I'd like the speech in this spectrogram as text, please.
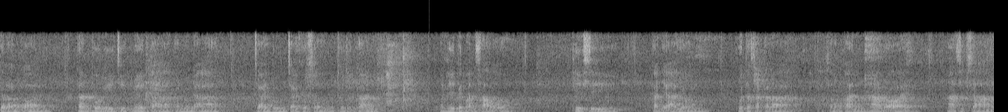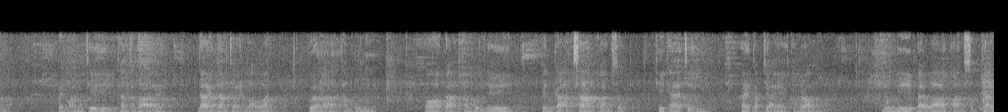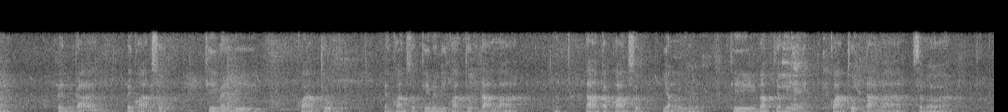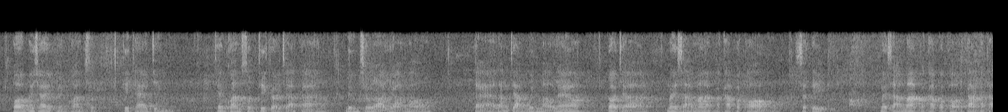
เจริญพร ท่านผู้มีจิตเมตตากรุณา ใจบุญใจกุศลทุกทุกท่าน วันนี้เป็นวันเสาร์ที่สกันยายน พุทธศักราช 2553 เป็นวันที่ท่านทั้งหลายได้ตั้งใจมาวัดเพื่อมาทำบุญ เพราะการทำบุญนี้เป็นการสร้างความสุขที่แท้จริงให้กับใจของเรา บุญนี้แปลว่าความสุขใจ เป็นการเป็นความสุขที่ไม่มีความทุกข์ เป็นความสุขที่ไม่มีความทุกข์ตามมา ต่างกับความสุขอย่างอื่น ที่มักจะมี ความทุกข์ตามมาเสมอ เพราะไม่ใช่เป็นความสุขที่แท้จริง เช่นความสุขที่เกิดจากการดื่มสุรายาเมา แต่หลังจากมึนเมาแล้ว ก็จะไม่สามารถประคับประคองสติ ไม่สามารถประคับประคองการกระท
